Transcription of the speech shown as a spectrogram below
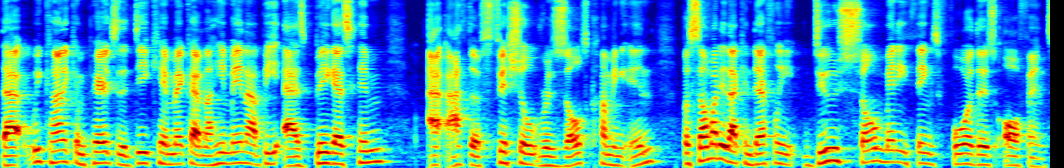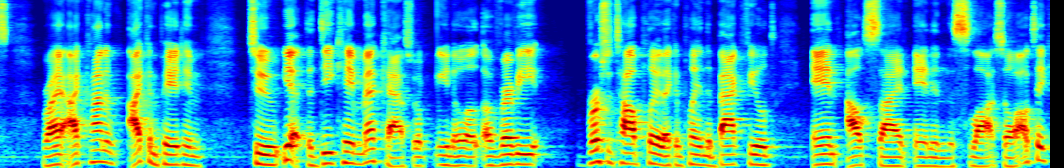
that we kind of compared to the DK Metcalf. Now, he may not be as big as him at the official results coming in, but somebody that can definitely do so many things for this offense, right? I kind of I compared him to yeah the DK Metcalf, so you know a, a very versatile player that can play in the backfield and outside and in the slot. So I'll take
